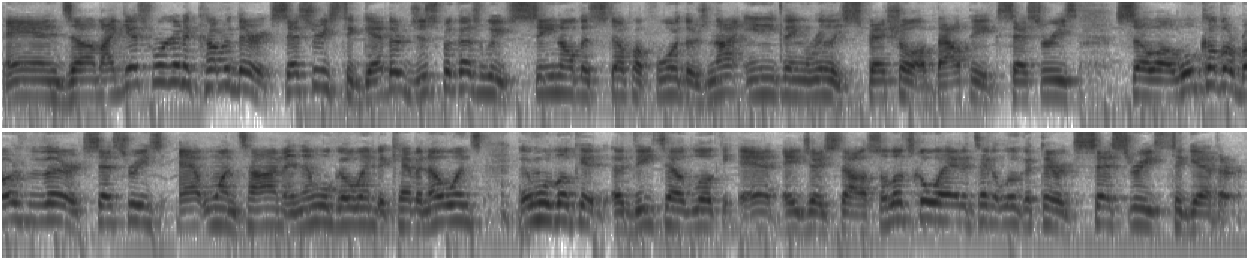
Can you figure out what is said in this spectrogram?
And um, I guess we're going to cover their accessories together just because we've seen all this stuff before. There's not anything really special about the accessories. So uh, we'll cover both of their accessories at one time, and then we'll go into Kevin Owens. Then we'll look at a detailed look at AJ Styles. So let's go ahead and take a look at their accessories together.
